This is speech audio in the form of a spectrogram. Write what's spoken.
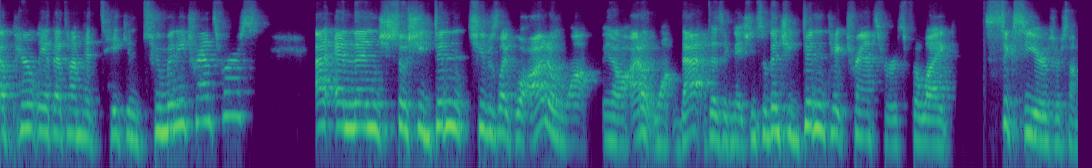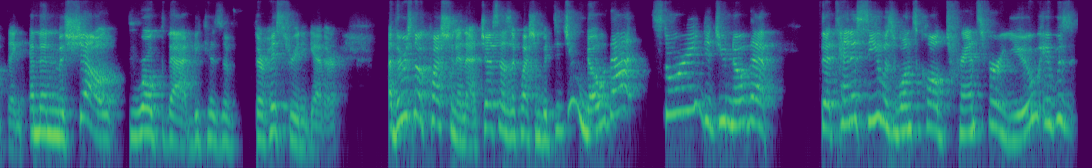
apparently at that time had taken too many transfers. And then so she didn't, she was like, well, I don't want, you know, I don't want that designation. So then she didn't take transfers for like six years or something. And then Michelle broke that because of their history together. Uh, There's no question in that, just as a question. But did you know that story? Did you know that that Tennessee was once called Transfer U? It was.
